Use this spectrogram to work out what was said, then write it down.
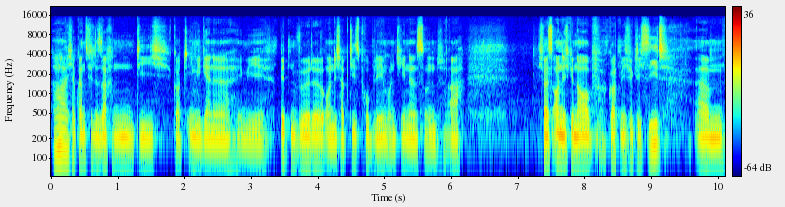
ah, ich habe ganz viele Sachen, die ich Gott irgendwie gerne irgendwie bitten würde und ich habe dieses Problem und jenes und ah, ich weiß auch nicht genau, ob Gott mich wirklich sieht. Ähm,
